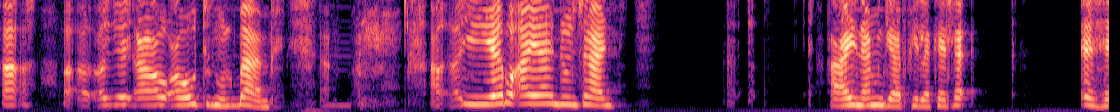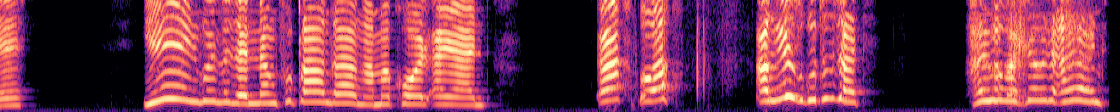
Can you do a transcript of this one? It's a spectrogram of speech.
ha- ha- awu- awuthi ngilibambe Ah, ah, yebo ayanda unjani? Hayi nami ngiyaphila khehla. Ehe. Yini kwenze njani? Nangifuqanga ngamakholi ayanda ah ah, angizwi ukuthi unjani? Hayi bakahle wena ayanda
